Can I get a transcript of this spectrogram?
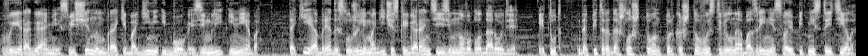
в иерогамии, священном браке богини и бога, земли и неба. Такие обряды служили магической гарантией земного плодородия – и тут до Питера дошло, что он только что выставил на обозрение свое пятнистое тело,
